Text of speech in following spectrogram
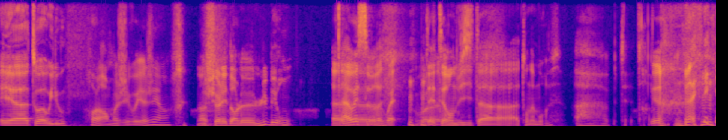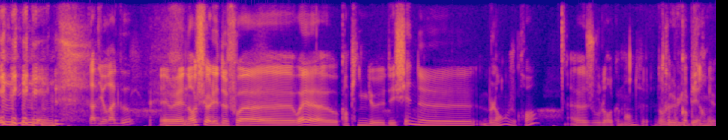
Et euh, toi, Willou? Oh, alors moi j'ai voyagé. Hein. Non, je suis allé dans le Luberon. Ah ouais, c'est vrai. Ouais. T'as été rendre visite à, à ton amoureuse Ah, peut-être. Radio Rago Et ouais, non, je suis allé deux fois euh, ouais, euh, au camping euh, des Chênes euh, Blancs, je crois. Euh, je vous le recommande. Dans Très le bon camping.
